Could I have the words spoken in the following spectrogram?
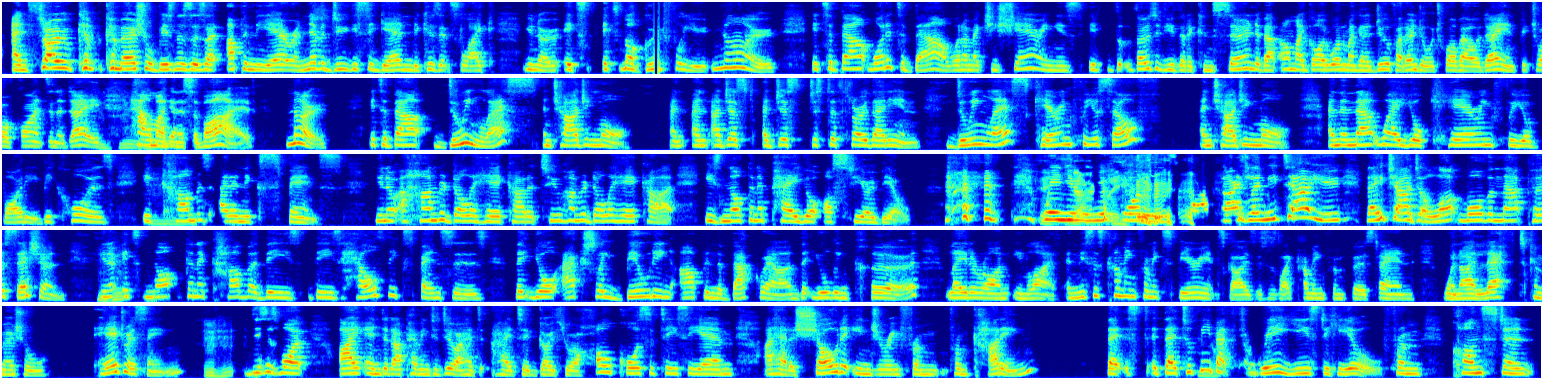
and throw com- commercial businesses up in the air and never do this again because it's like you know it's it's not good for you. No it's about what it's about what i'm actually sharing is if th- those of you that are concerned about oh my god what am i going to do if i don't do a 12 hour day and fit 12 clients in a day? Mm-hmm. how am i going to survive? No it's about doing less and charging more. And and i just i just just to throw that in. Doing less caring for yourself and charging more. And then that way you're caring for your body because it mm. comes at an expense. You know, a hundred dollar haircut, a two hundred dollar haircut is not going to pay your osteo bill. when you're in your 40s, guys, let me tell you, they charge a lot more than that per session. You know mm-hmm. it's not going to cover these these health expenses that you're actually building up in the background that you'll incur later on in life and this is coming from experience guys this is like coming from firsthand when i left commercial hairdressing mm-hmm. this is what I ended up having to do. I had to, I had to go through a whole course of TCM. I had a shoulder injury from from cutting that that took me about three years to heal from constant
